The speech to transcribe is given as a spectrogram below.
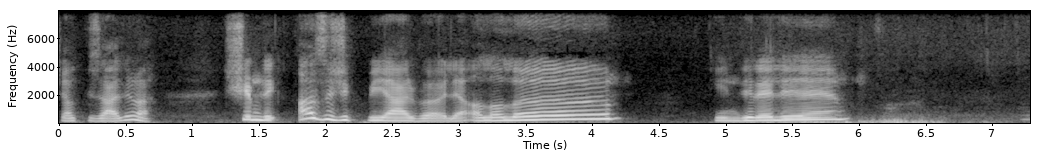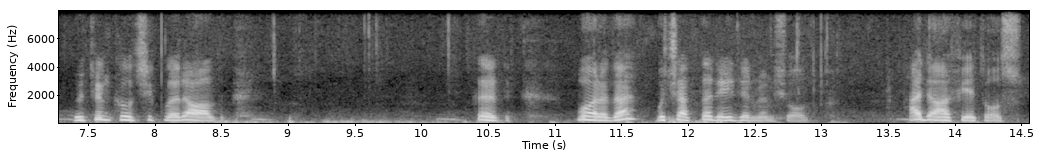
Çok güzel değil mi? Şimdi azıcık bir yer böyle alalım. indirelim. Bütün kılçıkları aldık. Kırdık. Bu arada bıçakla değdirmemiş olduk. Hadi afiyet olsun.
